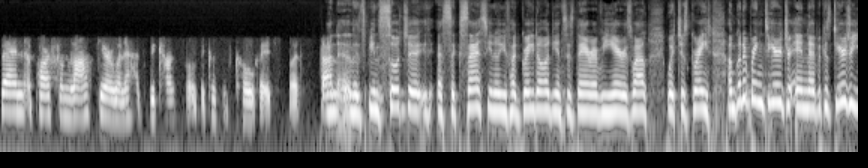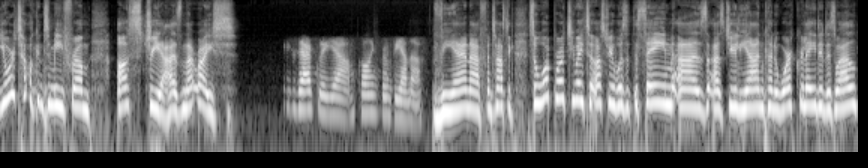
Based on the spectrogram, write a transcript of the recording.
then, apart from last year when it had to be cancelled because of COVID. But and, and, it's been such a, a, success. You know, you've had great audiences there every year as well, which is great. I'm going to bring Deirdre in now because Deirdre, you're talking to me from Austria, isn't that right? Exactly, yeah. I'm calling from Vienna. Vienna, fantastic. So, what brought you out to Austria? Was it the same as as Julianne, kind of work related as well?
